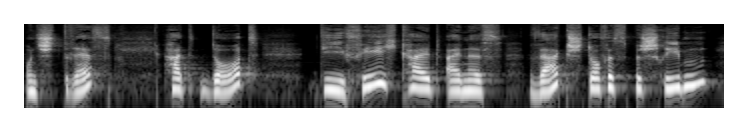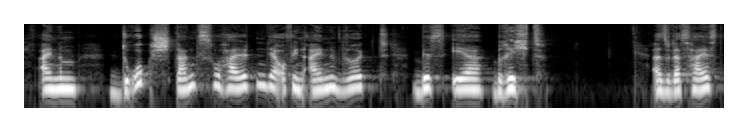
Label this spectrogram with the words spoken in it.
Und Stress hat dort die Fähigkeit eines Werkstoffes beschrieben, einem Druck standzuhalten, der auf ihn einwirkt, bis er bricht. Also das heißt,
